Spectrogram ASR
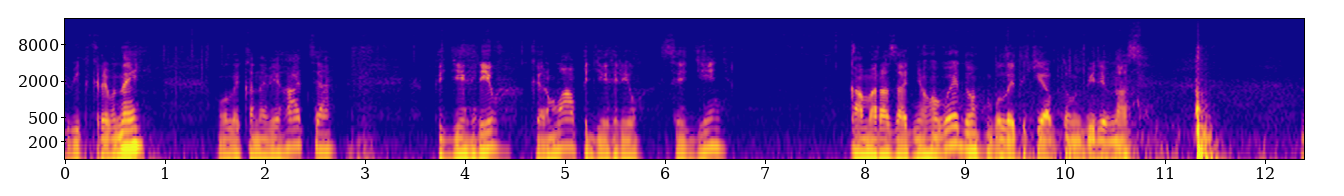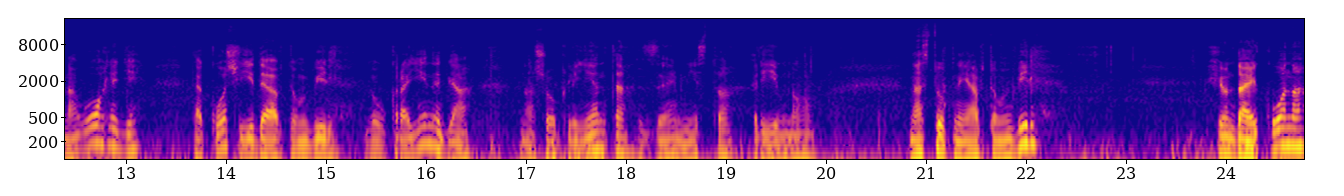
відкривний, велика навігація, підігрів керма, підігрів сидінь, камера заднього виду. Були такі автомобілі в нас на огляді. Також їде автомобіль до України для нашого клієнта з міста Рівного. Наступний автомобіль Hyundai Kona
